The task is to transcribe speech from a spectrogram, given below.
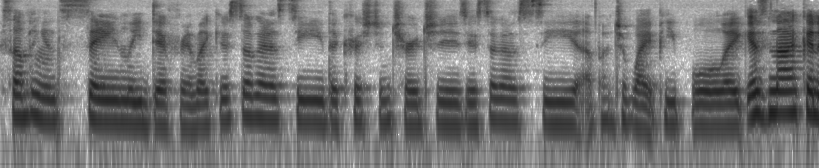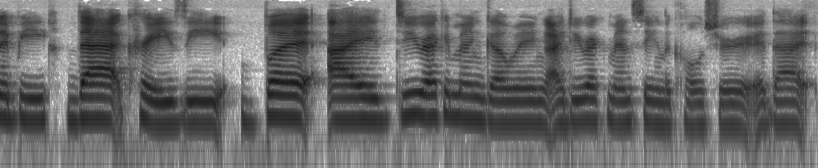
something insanely different. Like you're still gonna see the Christian churches, you're still gonna see a bunch of white people. Like it's not gonna be that crazy, but I do recommend going. I do recommend seeing the culture. That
